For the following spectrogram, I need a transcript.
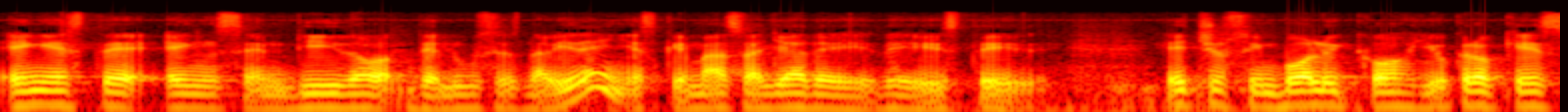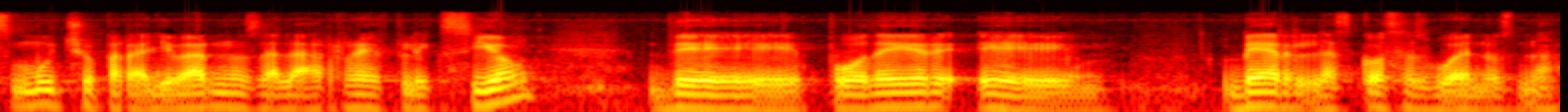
en este encendido de luces navideñas, que más allá de, este hecho simbólico, yo creo que es mucho para llevarnos a la reflexión de poder eh, ver las cosas buenas, ¿no?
